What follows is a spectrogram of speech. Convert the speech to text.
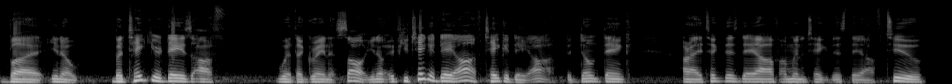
But you know, but take your days off with a grain of salt. You know, if you take a day off, take a day off, but don't think, all right, I took this day off, I'm going to take this day off too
